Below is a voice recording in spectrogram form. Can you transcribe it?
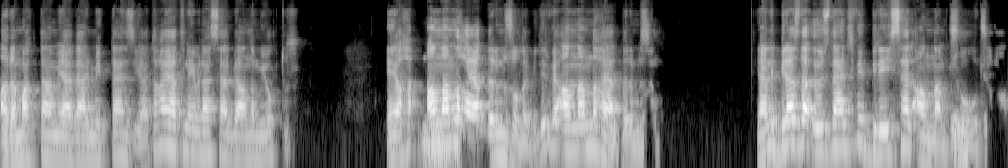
aramaktan veya vermekten ziyade hayatın evrensel bir anlamı yoktur. E, ha- anlamlı hayatlarımız olabilir ve anlamlı hayatlarımızın. Yani biraz daha öznelci ve bireysel anlam çoğulculuğu.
